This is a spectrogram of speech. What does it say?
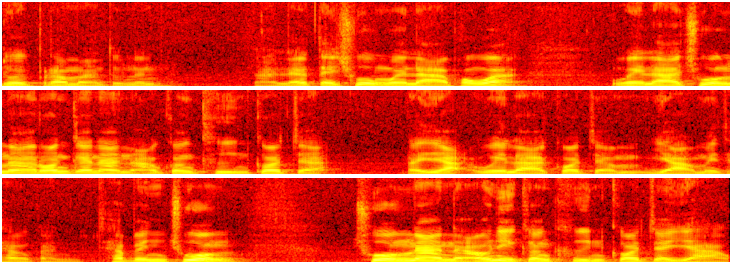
โดยประมาณตรงนั้นอ่าแล้วแต่ช่วงเวลาเพราะว่าเวลาช่วงหน้าร้อนกับหน้าหนาวกลางคืนก็จะระยะเวลาก็จะยาวไม่เท่ากัน ถ้าเป็นช่วงช่วงหน้าหนาวนี่กลางคืนก็จะยาว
